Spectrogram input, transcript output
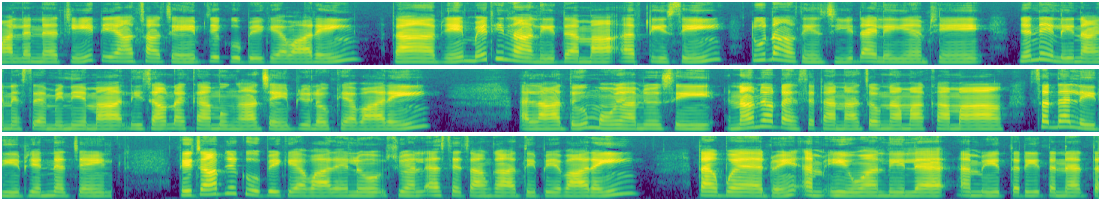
မလက်နက်ကြီး106ကျင်းပစ်ကူပေးခဲ့ပါတယ်ဒါအပြင်မေထီလာလေးတပ်မှ FTC2000 စီတိုက်လေရင်ဖြင့်ညနေ4:20မိနစ်မှလေကြောင်းတိုက်ခတ်မှု9ကြိမ်ပြုလုပ်ခဲ့ပါတယ်။ အလားတူမုံရမြို့စီအနောက်မြောက်တိုင်းစစ်ဌာနချုပ်နာမခါမှာစက်သက်လေဒီဖြင့်နှစ်ကြိမ်လေကြောင်းပစ်ကူပေးခဲ့ပါတယ်လို့ UNS စစ်ကြောင်းကအသိပေးပါတယ်။တိုက်ပွဲအတွင်း MA1 လေးလက် MA3 တနက်တ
